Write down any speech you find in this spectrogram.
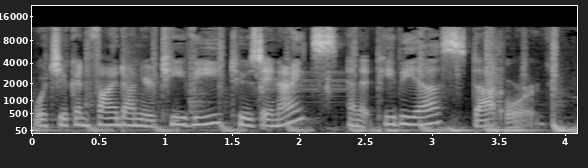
which you can find on your TV Tuesday nights and at PBS.org.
